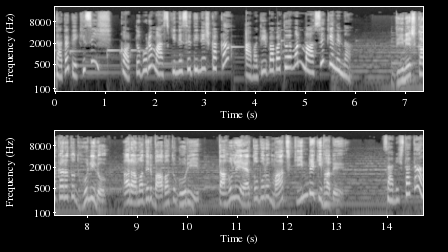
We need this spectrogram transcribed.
দাদা দেখেছিস? কত বড় মাছ কিনেছে দিনেশ কাকা? আমাদের বাবা তো এমন মাছই কেনে না। দিনেশ কাকারা তো ধনী লোক আর আমাদের বাবা তো গরিব। তাহলে এত বড় মাছ কিনবে কীভাবে? জানিস দাদা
